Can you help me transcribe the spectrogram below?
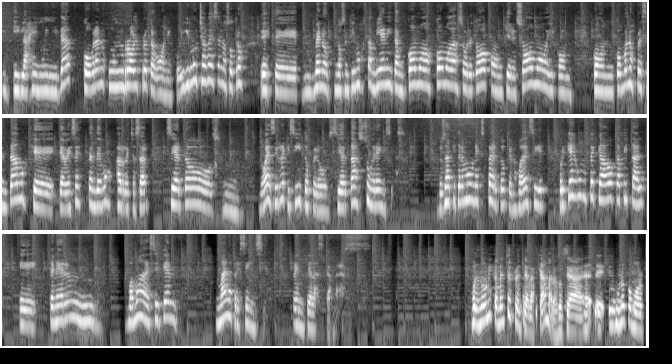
y, la genuinidad cobran un rol protagónico y muchas veces nosotros este, bueno, nos sentimos tan bien y tan cómodos, cómodas, sobre todo con quienes somos y con con cómo nos presentamos que, a veces tendemos a rechazar ciertos, mm, no voy a decir requisitos, pero ciertas sugerencias. Entonces aquí tenemos un experto que nos va a decir por qué es un pecado capital eh, tener, vamos a decir que mala presencia frente a las cámaras. Pues no únicamente frente a las cámaras, o sea, eh, eh, uno como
